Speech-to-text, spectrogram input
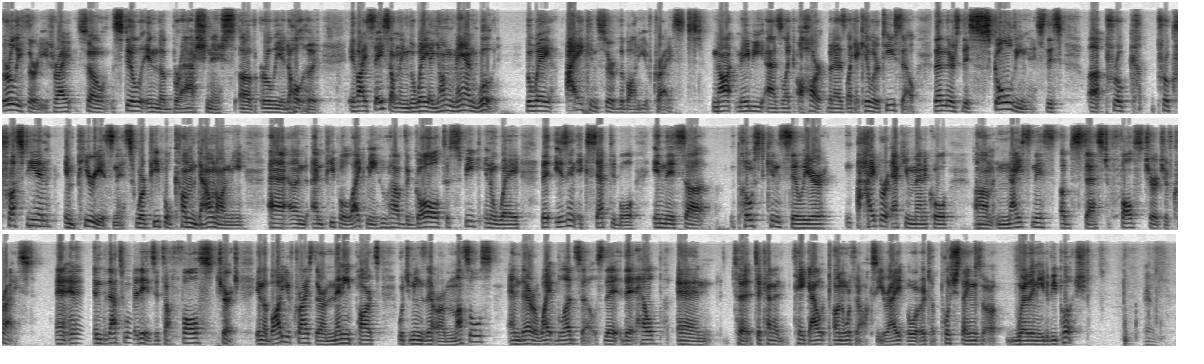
early 30s, right? So still in the brashness of early adulthood. If I say something the way a young man would, the way I can serve the body of Christ, not maybe as like a heart, but as like a killer T cell, then there's this scoldiness, this uh, pro- Procrustean imperiousness where people come down on me and and people like me who have the gall to speak in a way that isn't acceptable in this uh, post conciliar, hyper ecumenical, um, niceness obsessed false church of Christ. And, and, and, that's what it is. It's a false church. In the body of Christ, there are many parts, which means there are muscles and there are white blood cells that, that help and to, to kind of take out unorthodoxy, right? Or, or to push things uh, where they need to be pushed.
